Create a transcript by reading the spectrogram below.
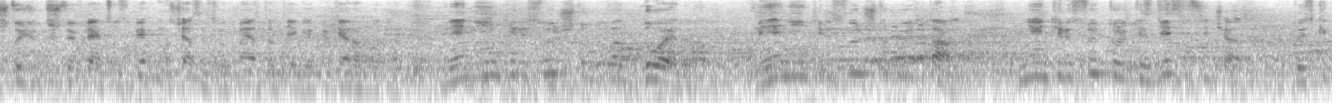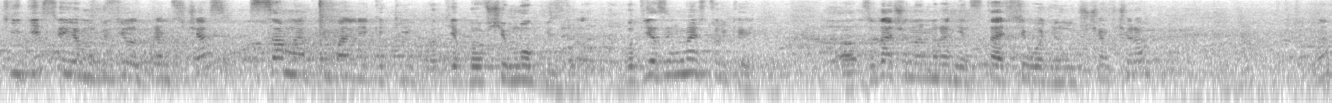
что, что является успехом, вот в частности, вот моя стратегия, как я работаю. Меня не интересует, что было до этого. Меня не интересует, что будет там. Меня интересует только здесь и сейчас. То есть какие действия я могу сделать прямо сейчас, самые оптимальные, какие вот я бы вообще мог бы сделать. Вот я занимаюсь только этим. А, Задача номер один – стать сегодня лучше, чем вчера. Да?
